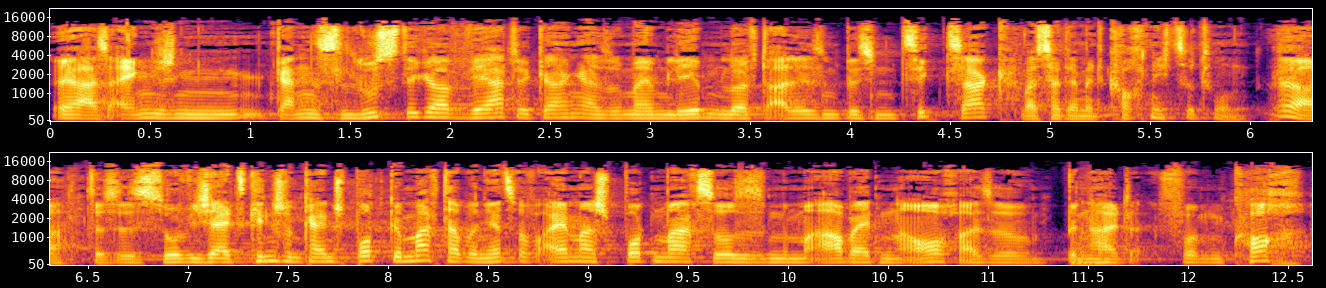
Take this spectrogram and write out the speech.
Ja, ist eigentlich ein ganz lustiger Wertegang. Also in meinem Leben läuft alles ein bisschen zickzack. Was hat ja mit Koch nichts zu tun? Ja, das ist so, wie ich als Kind schon keinen Sport gemacht habe und jetzt auf einmal Sport mache, so ist es mit dem Arbeiten auch. Also bin halt vom Koch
